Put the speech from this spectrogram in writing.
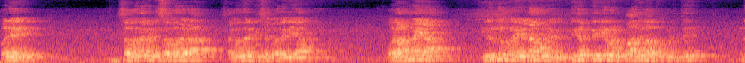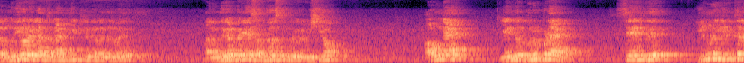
ஒரு சகோதரருக்கு சகோதரா சகோதரிக்கு சகோதரியா? ஒரு அன்னையா? இருந்து முறையெல்லாம் ஒரு மிகப்பெரிய ஒரு பாதுகாப்பு கொடுத்து இந்த முதியோர் இல்லத்தை நடத்திட்டு இருக்கிறது அது மிகப்பெரிய சந்தோஷத்துக்குரிய விஷயம். அவங்க எங்க குரூப்பில் சேர்ந்து இன்னும் இருக்கிற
